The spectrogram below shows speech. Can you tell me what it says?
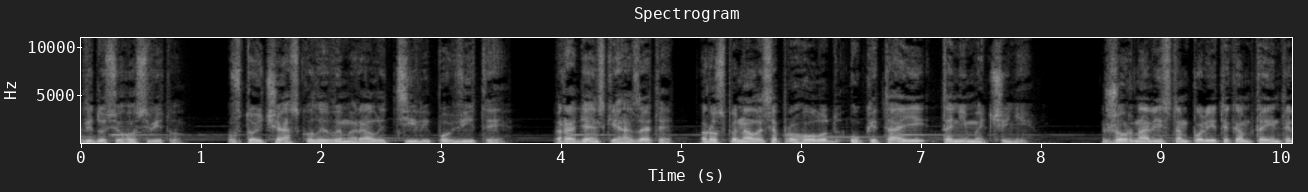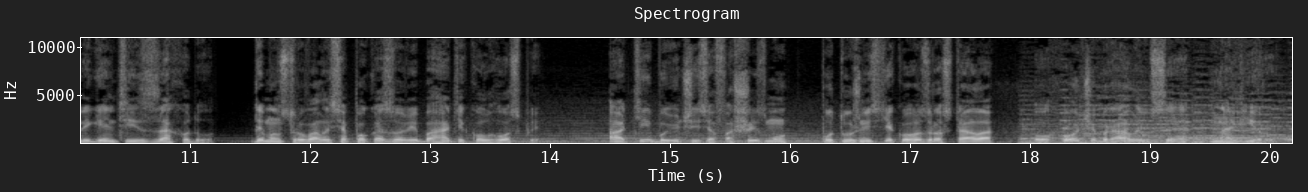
від усього світу. В той час, коли вимирали цілі повіти, радянські газети розпиналися про голод у Китаї та Німеччині. Журналістам, політикам та інтелігенції з Заходу демонструвалися показові багаті колгоспи, а ті, боючися фашизму, потужність якого зростала, охоче брали все на віру.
